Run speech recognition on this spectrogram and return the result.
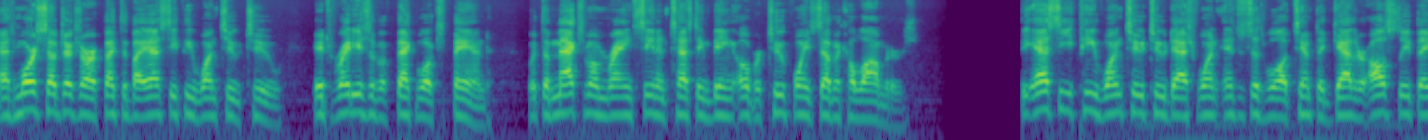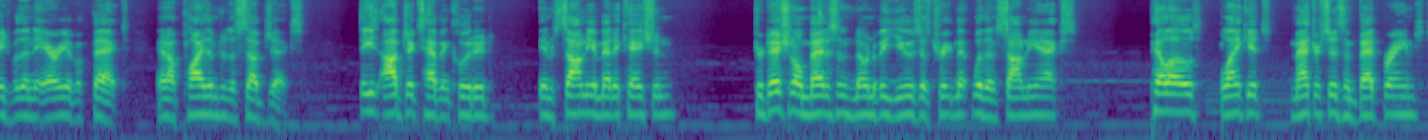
As more subjects are affected by SCP-122, its radius of effect will expand, with the maximum range seen in testing being over 2.7 km. The SCP-122-1 instances will attempt to gather all sleep aids within the area of effect and apply them to the subjects. These objects have included insomnia medication, traditional medicines known to be used as treatment with insomniacs, pillows, blankets, mattresses and bed frames,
